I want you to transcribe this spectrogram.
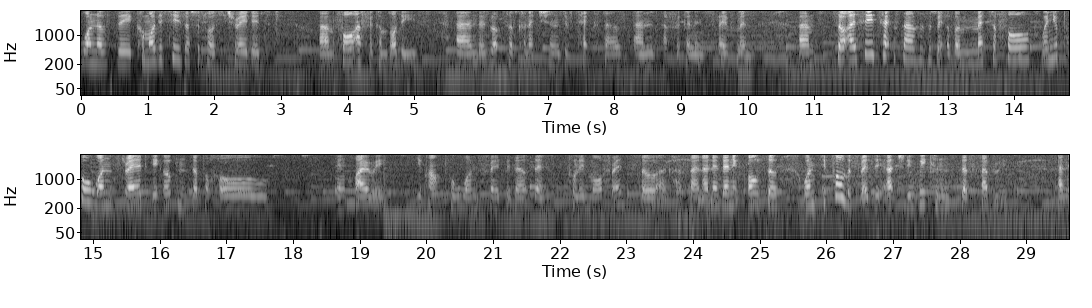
one of the commodities, I suppose, traded um, for African bodies. And there's lots of connections with textiles and African enslavement. Um, so I see textiles as a bit of a metaphor. When you pull one thread, it opens up a whole inquiry. You can't pull one thread without then pulling more threads. So I find, and then it also, once you pull the threads, it actually weakens the fabric, and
